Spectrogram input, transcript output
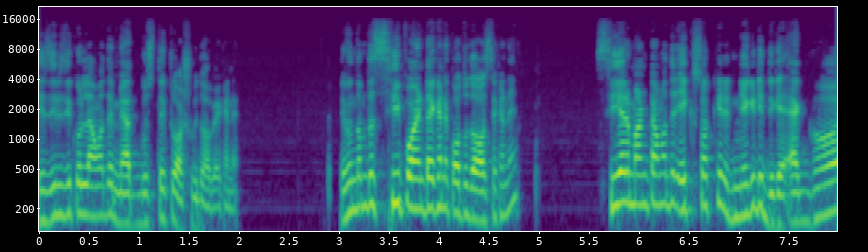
হিজিবিজি করলে আমাদের ম্যাথ বুঝতে একটু অসুবিধা হবে এখানে। দেখুন তো আমাদের সি পয়েন্টটা এখানে কত দেওয়া আছে এখানে? সি এর মানটা আমাদের এক্স অক্ষের নেগেটিভ দিকে, এক ঘর,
